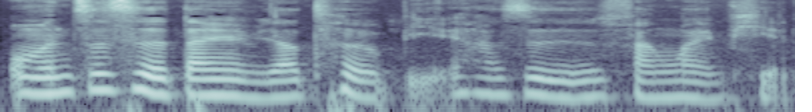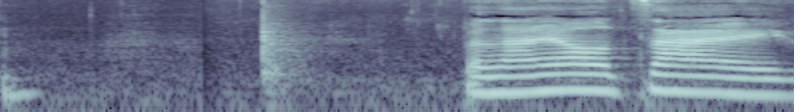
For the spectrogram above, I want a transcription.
我们这次的单元比较特别，它是番外篇。本来要在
